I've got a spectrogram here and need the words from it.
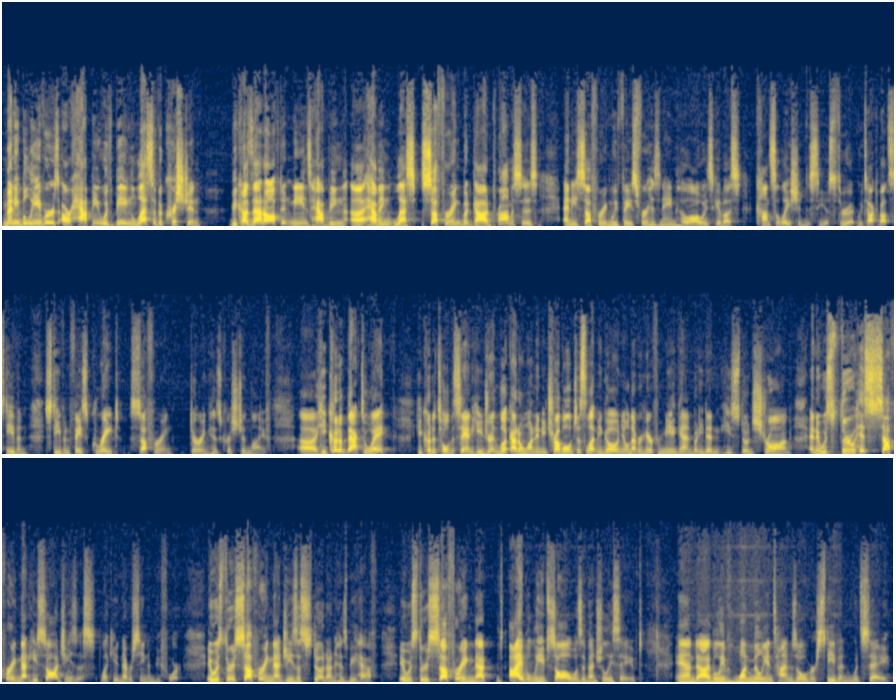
Many believers are happy with being less of a Christian because that often means having, uh, having less suffering, but God promises any suffering we face for his name, he'll always give us consolation to see us through it. We talked about Stephen. Stephen faced great suffering during his Christian life. Uh, he could have backed away. He could have told the Sanhedrin, Look, I don't want any trouble. Just let me go and you'll never hear from me again. But he didn't. He stood strong. And it was through his suffering that he saw Jesus like he had never seen him before. It was through suffering that Jesus stood on his behalf. It was through suffering that I believe Saul was eventually saved. And uh, I believe one million times over, Stephen would say,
